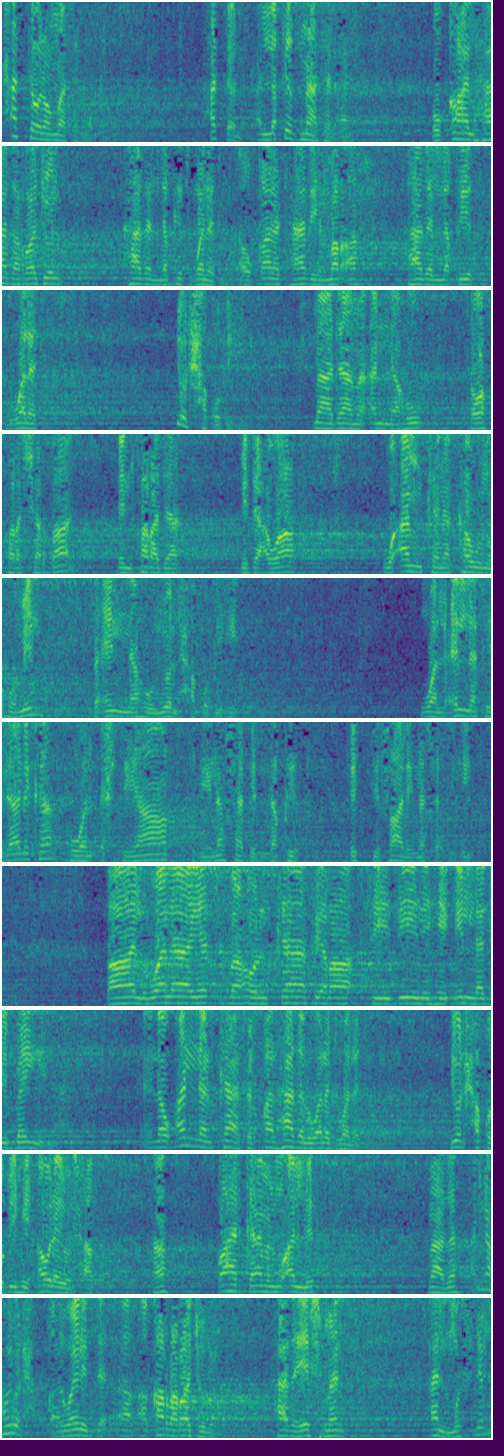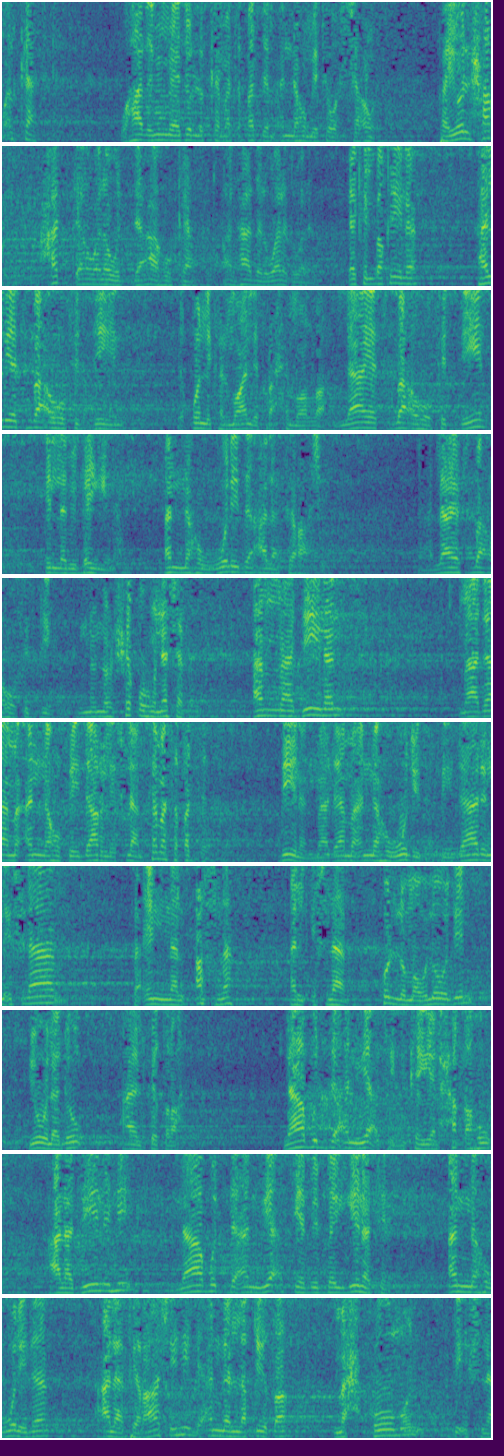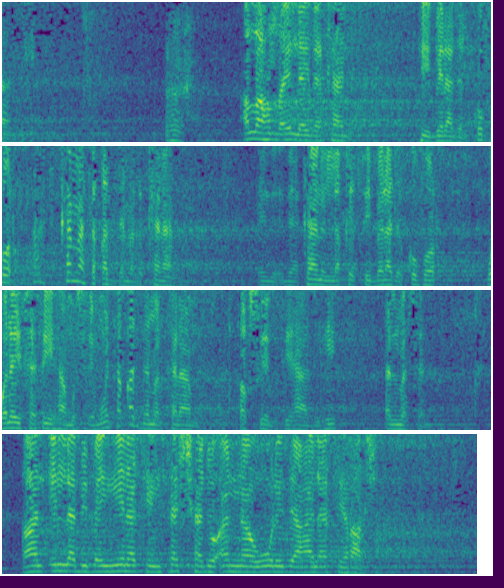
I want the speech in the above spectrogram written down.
حتى ولو مات اللقيط. حتى اللقيط مات الآن. وقال هذا الرجل هذا اللقيط ولدي أو قالت هذه المرأة هذا اللقيط ولدي يلحق به. ما دام أنه توفر الشرطان انفرد بدعواه وأمكن كونه منه فإنه يلحق به. والعلة في ذلك هو الاحتياط لنسب اللقيط لاتصال نسبه. قال ولا يتبع الكافر في دينه إلا ببينة. يعني لو أن الكافر قال هذا الولد ولدي يلحق به أو لا يلحق؟ ها؟ ظاهر كلام المؤلف ماذا؟ أنه يلحق. قال وين أقر رجل هذا يشمل المسلم والكافر. وهذا مما يدل كما تقدم أنهم يتوسعون. فيلحق حتى ولو ادعاه كافر. قال هذا الولد ولد. لكن بقينا هل يتبعه في الدين؟ يقول لك المؤلف رحمه الله لا يتبعه في الدين إلا ببينة أنه ولد على فراشه. لا يتبعه في الدين. نلحقه نسبا. أما دينا ما دام أنه في دار الإسلام كما تقدم دينا ما دام أنه وجد في دار الإسلام فإن الأصل الإسلام. كل مولود يولد على الفطرة. لا بد أن يأتي لكي يلحقه على دينه لا بد أن يأتي ببينة أنه ولد على فراشه لأن اللقيط محكوم بإسلامه. اللهم إلا إذا كان في بلاد الكفر؟ كما تقدم الكلام. إذا كان اللقيط في بلاد الكفر وليس فيها مسلمون تقدم الكلام تفصيل في هذه المسألة. قال إلا ببينة تشهد أنه ولد على فراشه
